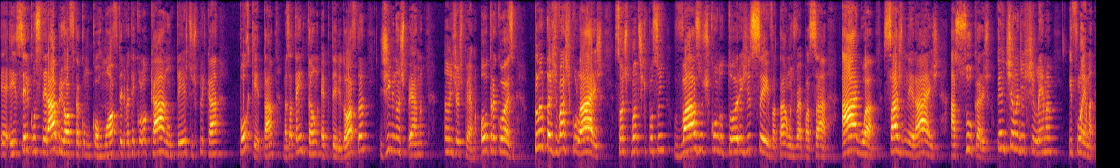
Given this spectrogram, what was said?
É, se ele considerar a briófita como cormófita, ele vai ter que colocar num texto, explicar por quê, tá? Mas até então é pteridófita, gimnosperma, angiosperma. Outra coisa, plantas vasculares são as plantas que possuem vasos condutores de seiva, tá? Onde vai passar água, sais minerais, açúcares, o que a gente chama de xilema e floema.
